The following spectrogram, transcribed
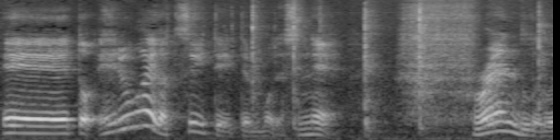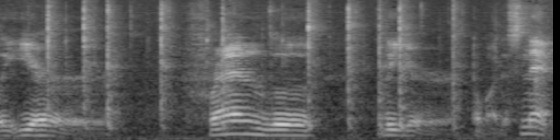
えーと、ly がついていてもですね、friendlier、friendlier とかですね、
